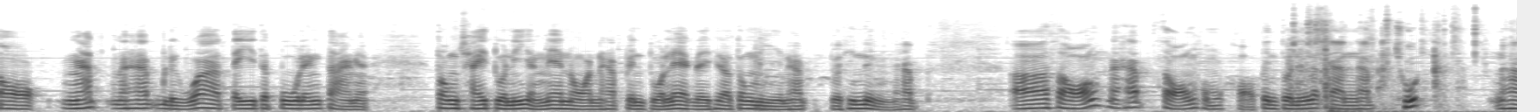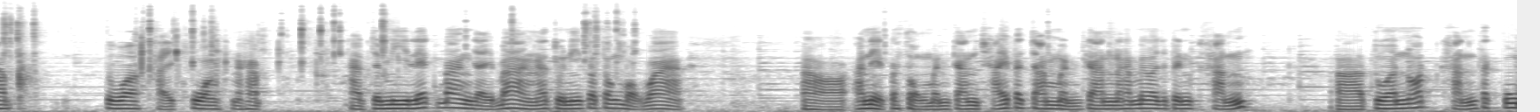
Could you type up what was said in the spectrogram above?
ตอกงัดนะครับ หรือว่าตีตะปูอะไรต่างๆเนี่ยต้องใช้ตัวนี้อย่างแน่นอนนะครับ เป็นตัวแรกเลยที่เราต้องมีนะครับ ตัวที่หนึ่งนะครับอ่อสองนะครับสองผมขอเป็นตัวนี้ละกันนะครับ ชุดนะครับ ตัวไขควงนะครับ อาจจะมีเล็กบ้างใหญ่บ้างนะ ตัวนี้ก็ต้องบอกว่าอาเนกประสงค์เหมือนกันใช้ประจำเหมือนกันนะครับ ไม่ว่าจะเป็นขันตัวน็อตขันตะกู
